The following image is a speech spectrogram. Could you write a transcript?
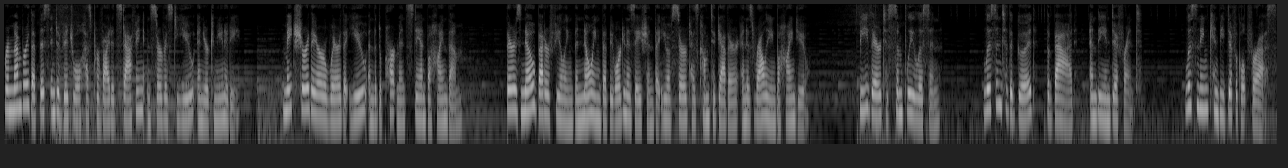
Remember that this individual has provided staffing and service to you and your community. Make sure they are aware that you and the department stand behind them. There is no better feeling than knowing that the organization that you have served has come together and is rallying behind you. Be there to simply listen. Listen to the good, the bad, and the indifferent. Listening can be difficult for us,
